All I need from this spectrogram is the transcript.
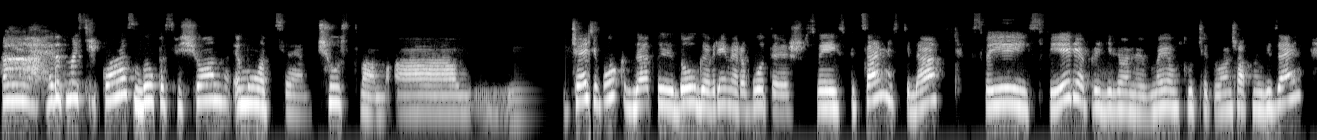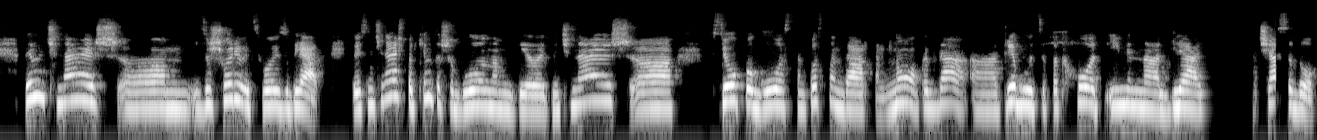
Этот мастер-класс был посвящен эмоциям, чувствам. А, чаще всего, когда ты долгое время работаешь в своей специальности, да, своей сфере определенной, в моем случае это ландшафтный дизайн, ты начинаешь э, зашоривать свой взгляд. То есть начинаешь по каким-то шаблонам делать, начинаешь э, все по ГОСТам, по стандартам, но когда а, требуется подход именно для часть садов,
